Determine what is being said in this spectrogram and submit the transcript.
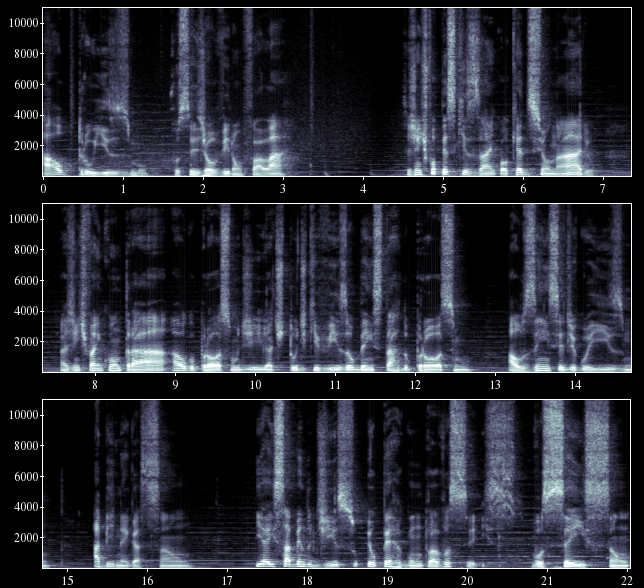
Altruísmo. Vocês já ouviram falar? Se a gente for pesquisar em qualquer dicionário, a gente vai encontrar algo próximo de atitude que visa o bem-estar do próximo, ausência de egoísmo, abnegação. E aí, sabendo disso, eu pergunto a vocês: vocês são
